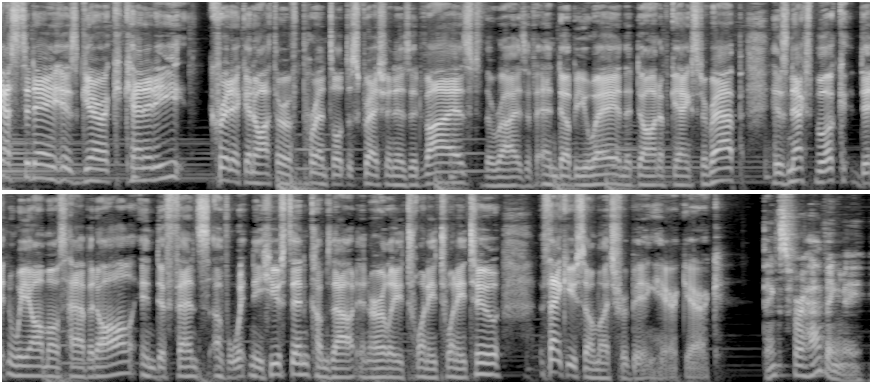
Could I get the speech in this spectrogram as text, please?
Guest today is Gerrick Kennedy, critic and author of Parental Discretion is Advised, The Rise of NWA and the Dawn of Gangsta Rap. His next book, Didn't We Almost Have It All, In Defense of Whitney Houston, comes out in early 2022. Thank you so much for being here, Gerrick. Thanks for having me.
